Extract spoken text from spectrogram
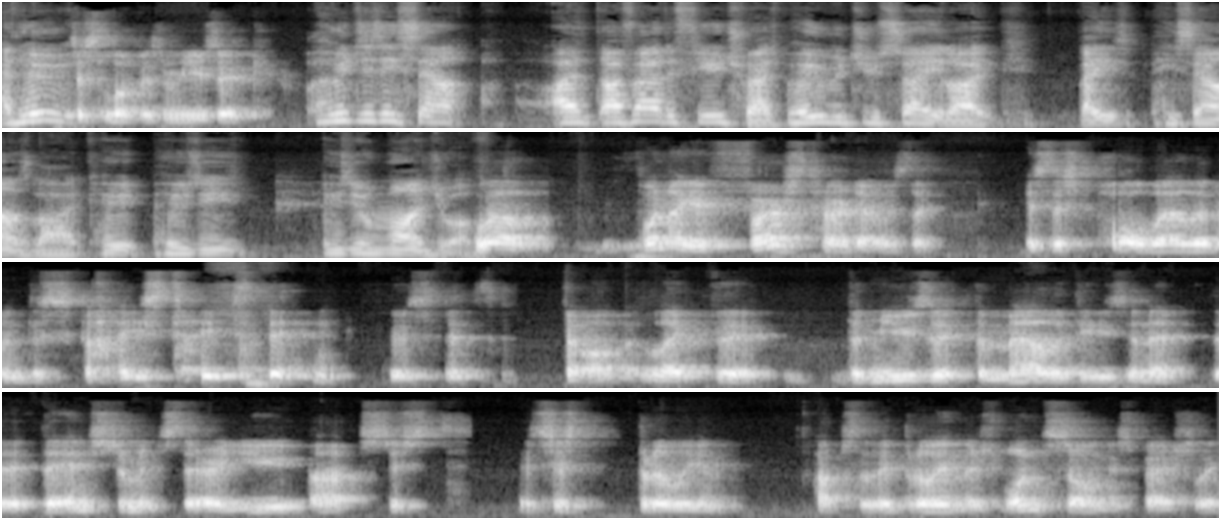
And who just love his music. who does he sound? I, I've heard a few tracks, but who would you say like they he sounds like? Who who's he? Who's he remind you of? Well, when I first heard it, I was like, "Is this Paul Weller in disguise?" type thing. It was just, like the the music, the melodies in it, the, the instruments that are you. Uh, it's just it's just brilliant, absolutely brilliant. There's one song especially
